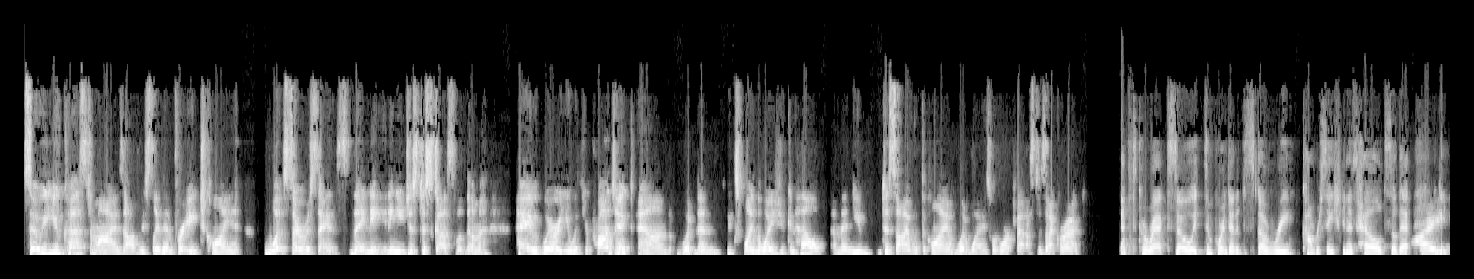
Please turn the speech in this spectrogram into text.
So you customize obviously then for each client what service they they need, and you just discuss with them hey, where are you with your project and what and explain the ways you can help and then you decide with the client what ways would work best. Is that correct? That's correct. So it's important that a discovery conversation is held so that right. you can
